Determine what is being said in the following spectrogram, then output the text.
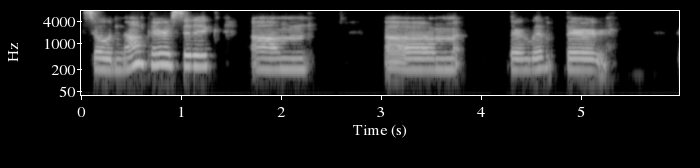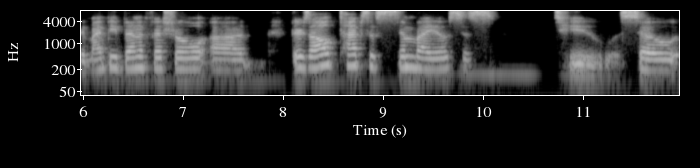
so non parasitic. um, um, they're live they're it might be beneficial. Uh, there's all types of symbiosis too. So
